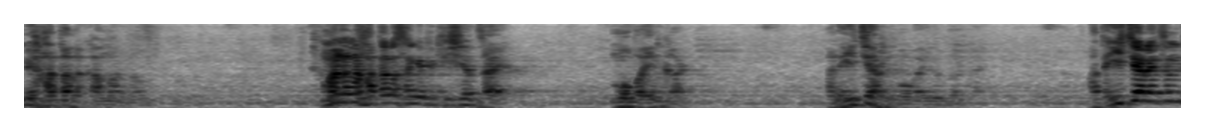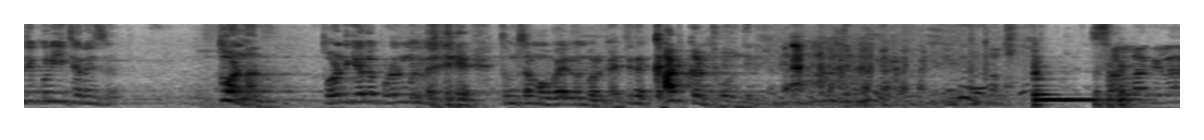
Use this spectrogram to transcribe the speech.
मी हाताला कामाला लावू मनाला हाताला सांगितलं खिशात जाय मोबाईल काढ. आणि विचार मोबाईल नंबर काय आता विचारायचं म्हणजे कोणी विचारायचं तोंडानं. तोंड गेलं पुढे म्हणलं "हे, तुमचा मोबाईल नंबर काय? तिने खाटकन ठेवून दिली. सल्ला दिला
